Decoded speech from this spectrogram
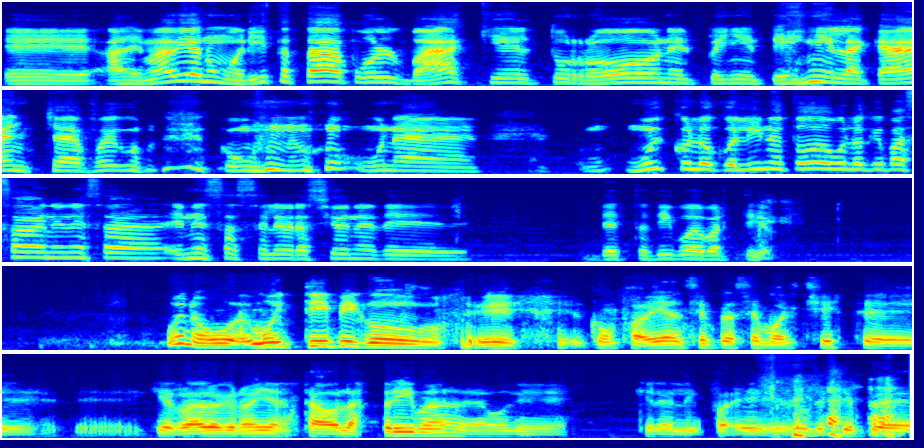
Eh, además, había humoristas, estaba Paul Vázquez, el Turrón, el Peñeteño en la cancha, fue como una, muy colocolino todo lo que pasaban en, esa, en esas celebraciones de, de este tipo de partidos. Bueno, muy típico, eh, con Fabián siempre hacemos el chiste, eh, que raro que no hayan estado las primas, digamos que, que era eh, lo que siempre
